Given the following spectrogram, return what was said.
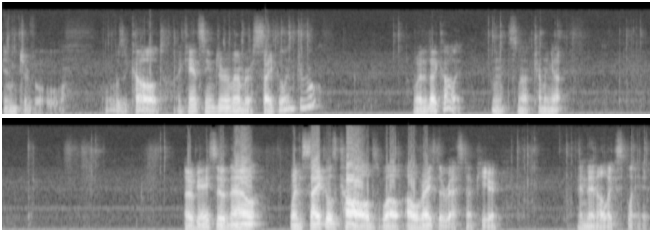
interval. What was it called? I can't seem to remember. Cycle interval? What did I call it? Hmm, it's not coming up. Okay, so now when cycle's called, well, I'll write the rest up here, and then I'll explain it.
